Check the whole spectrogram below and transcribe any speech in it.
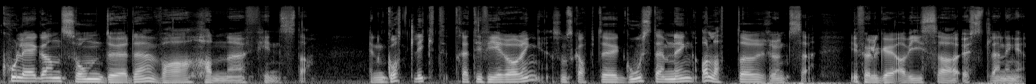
Kollegaen som døde, var Hanne Finstad. En godt likt 34-åring som skapte god stemning og latter rundt seg, ifølge avisa Østlendingen.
